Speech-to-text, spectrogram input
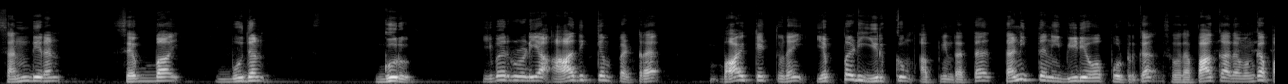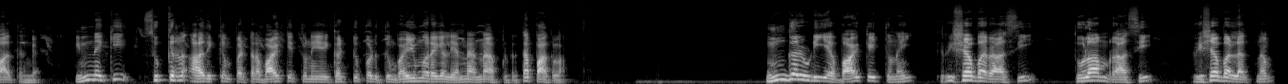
சந்திரன் செவ்வாய் புதன் குரு. இவர்களுடைய ஆதிக்கம் பெற்ற வாழ்க்கை துணை எப்படி இருக்கும் அப்படின்றத தனித்தனி வீடியோவை போட்டிருக்கேன். ஸோ அதை பார்க்காதவங்க பார்த்துருங்க. இன்னைக்கு சுக்கிரன் ஆதிக்கம் பெற்ற வாழ்க்கை துணையை கட்டுப்படுத்தும் வழிமுறைகள் என்னென்ன அப்படின்றத பார்க்கலாம். உங்களுடைய வாழ்க்கை துணை ரிஷப ராசி துலாம் ராசி ரிஷப லக்னம்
